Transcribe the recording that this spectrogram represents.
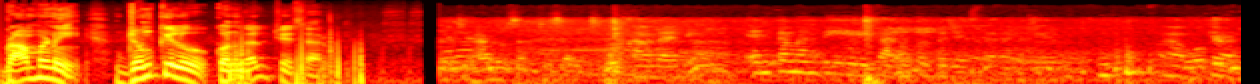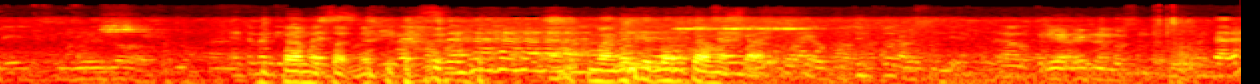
బ్రాహ్మణి జుంకిలు కొనుగోలు చేశారు. అవునండి. ఎంతమంది కార్మికులతో చేస్తారండి ఓకే అండి. మన ఊళ్ళో ఎంతమంది అండి. Famous sir. తో నడుస్తుంది. ఉంటారా.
